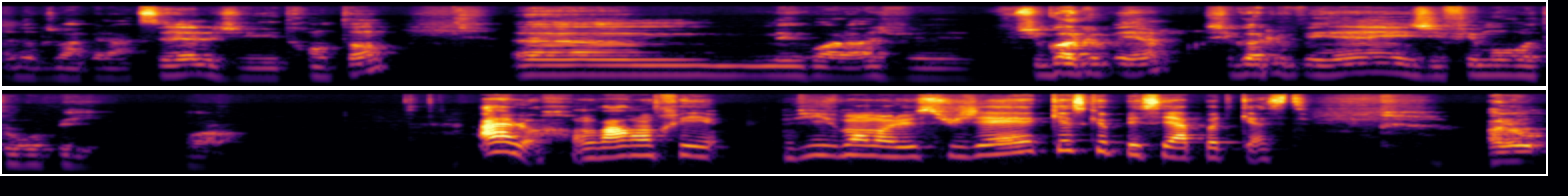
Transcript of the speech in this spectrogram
Donc je m'appelle Axel, j'ai 30 ans. Euh, mais voilà, je, je suis guadeloupéen. Je suis guadeloupéen et j'ai fait mon retour au pays. Voilà. Alors, on va rentrer vivement dans le sujet. Qu'est-ce que PCA Podcast? Alors,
